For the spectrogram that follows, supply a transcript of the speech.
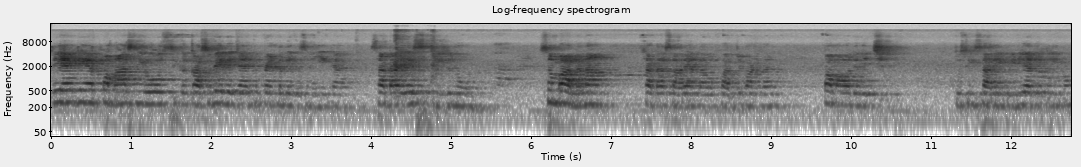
ਦੇ ਹੈਗੇ ਆ ਭਾਵੇਂ ਅਸੀਂ ਉਸ ਇੱਕ ਕਸਬੇ ਦੇ ਜਾਂ ਇੱਕ ਪਿੰਡ ਦੇ ਵਸਨੀਕ ਹੈ ਸਾਡਾ ਇਸ ਚੀਜ਼ ਨੂੰ ਸੰਭਾਲਣਾ ਸਾਡਾ ਸਾਰਿਆਂ ਦਾ ਉਹ ਫਰਜ਼ ਬਣਦਾ ਹੈ। ਭਾਵੇਂ ਉਹਦੇ ਵਿੱਚ ਤੁਸੀਂ ਸਾਰੀ ਮੀਡੀਆ ਦੀ ਟੀਮ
